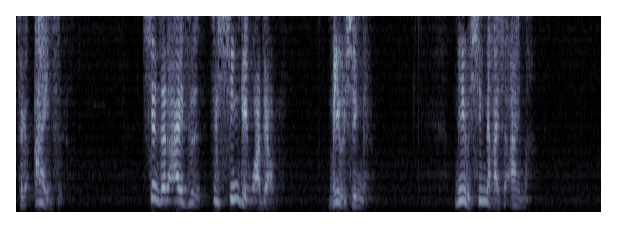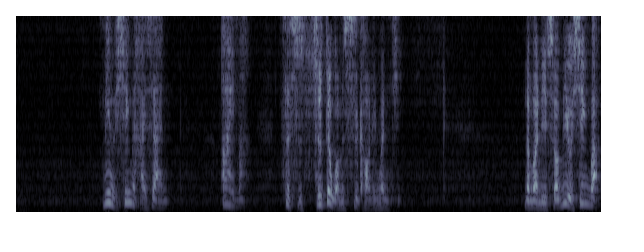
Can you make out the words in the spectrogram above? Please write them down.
这个“爱”字，现在的“爱”字，这个心给挖掉了，没有心的，没有心的还是爱吗？没有心的还是爱爱吗？这是值得我们思考的问题。那么你说没有心吧？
